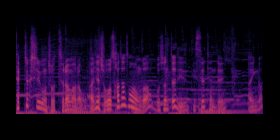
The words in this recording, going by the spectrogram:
색즉시공 저 드라마라고. 아니야 저거 사자성어인가? 무슨 뜻 있, 있을 텐데. 아닌가?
